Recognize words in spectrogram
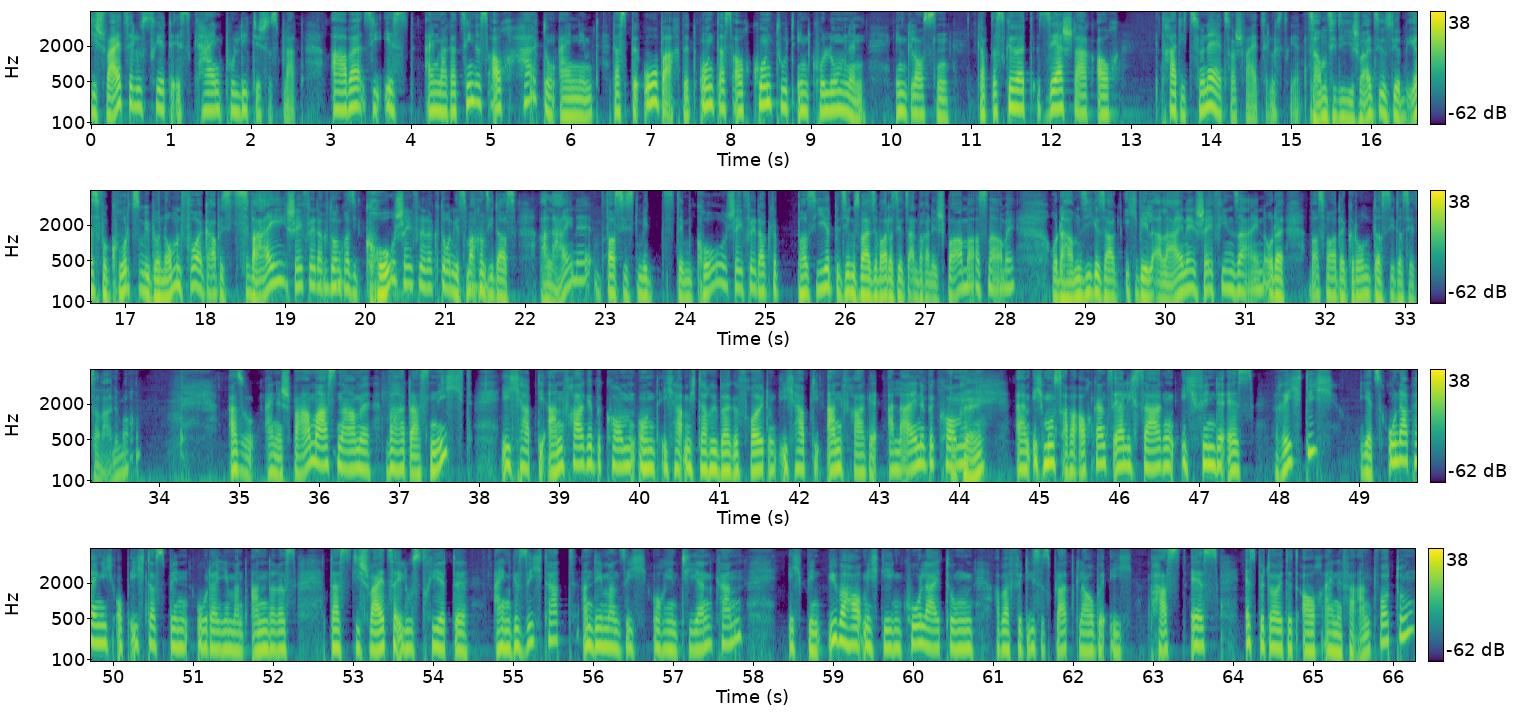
die Schweiz Illustrierte ist kein politisches Blatt, aber sie ist ein Magazin, das auch Haltung einnimmt, das beobachtet und das auch kundtut in Kolumnen, in Glossen. Ich glaube, das gehört sehr stark auch traditionell zur Schweiz illustriert. Jetzt haben Sie die Schweiz illustriert erst vor kurzem übernommen. Vorher gab es zwei Chefredaktoren, mhm. quasi Co-Chefredaktoren. Jetzt machen Sie das alleine. Was ist mit dem Co-Chefredakteur passiert? Beziehungsweise war das jetzt einfach eine Sparmaßnahme? Oder haben Sie gesagt, ich will alleine Chefin sein? Oder was war der Grund, dass Sie das jetzt alleine machen? Also eine Sparmaßnahme war das nicht. Ich habe die Anfrage bekommen und ich habe mich darüber gefreut und ich habe die Anfrage alleine bekommen. Okay. Ähm, ich muss aber auch ganz ehrlich sagen, ich finde es richtig, jetzt unabhängig, ob ich das bin oder jemand anderes, dass die Schweizer Illustrierte ein Gesicht hat, an dem man sich orientieren kann. Ich bin überhaupt nicht gegen Co-Leitungen, aber für dieses Blatt glaube ich, passt es. Es bedeutet auch eine Verantwortung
